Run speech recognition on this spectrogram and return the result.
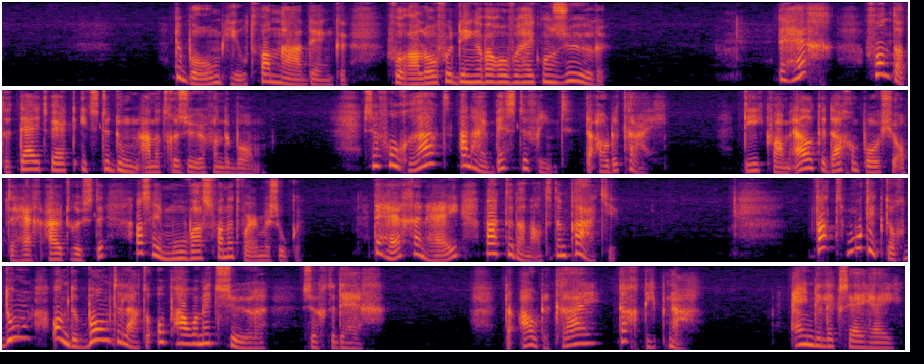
De boom hield van nadenken, vooral over dingen waarover hij kon zeuren. De heg vond dat het tijd werd iets te doen aan het gezeur van de boom. Ze vroeg raad aan haar beste vriend, de oude kraai. Die kwam elke dag een poosje op de heg uitrusten als hij moe was van het wormen zoeken. De heg en hij maakten dan altijd een praatje. Wat moet ik toch doen om de boom te laten ophouden met zeuren, zuchtte de heg. De oude kraai dacht diep na. Eindelijk zei hij,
